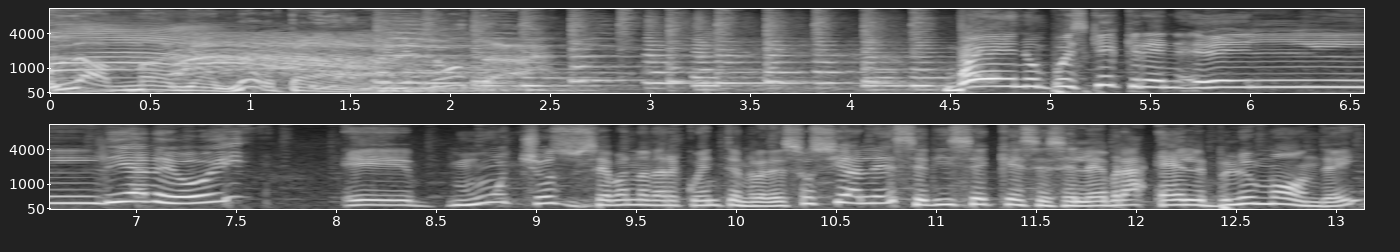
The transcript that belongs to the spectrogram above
La mañanota. mañanota. Bueno, pues ¿qué creen? El día de hoy eh, muchos se van a dar cuenta en redes sociales, se dice que se celebra el Blue Monday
